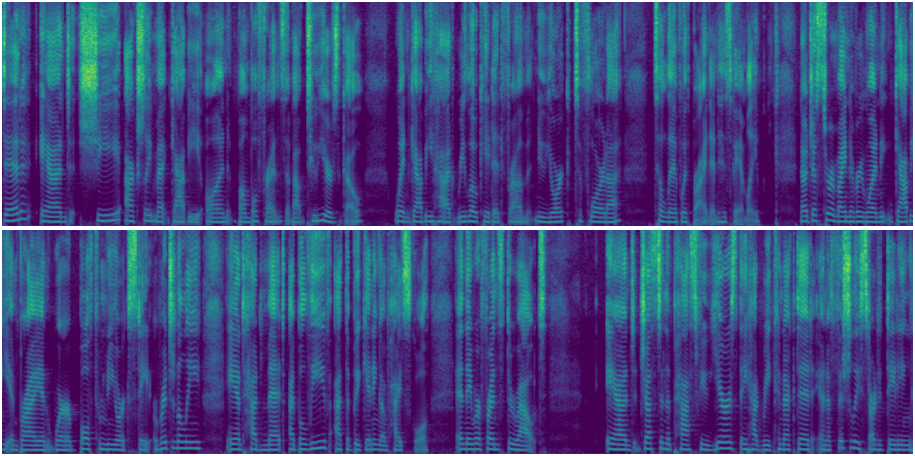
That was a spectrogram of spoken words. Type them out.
did, and she actually met Gabby on Bumble Friends about two years ago when Gabby had relocated from New York to Florida to live with Brian and his family. Now, just to remind everyone, Gabby and Brian were both from New York State originally and had met, I believe, at the beginning of high school, and they were friends throughout. And just in the past few years, they had reconnected and officially started dating,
